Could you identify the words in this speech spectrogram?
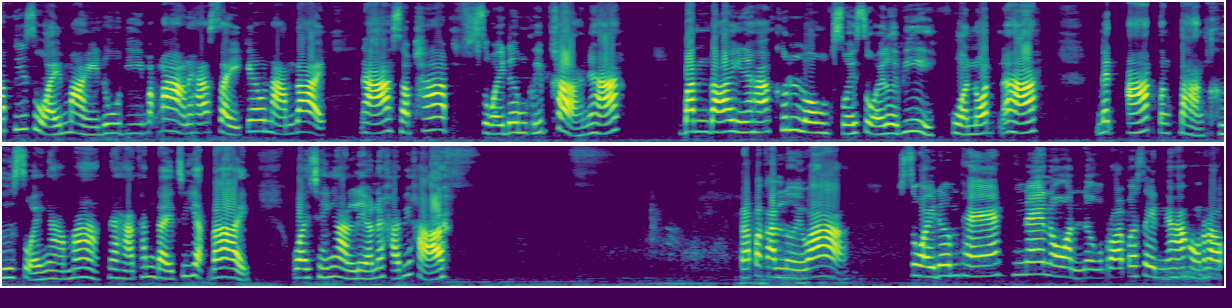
าพที่สวยใหม่ดูดีมากๆนะคะ ใส่แก้วน้ำได้นะสภาพสวยเดิมกริปค่ะนะคะ บันไดนะคะ ขึ้นลงสวยๆเลยพี่หัวน็อตนะคะ เม็ดอาร์คต่างๆ คือสวยงามมากนะคะ ท่านใดที่อยากได้ ไว้ใช้งานแล้วนะคะพี่ขารับประกันเลยว่า สวยเดิมแท้แน่นอน 100%นะคะของเรา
